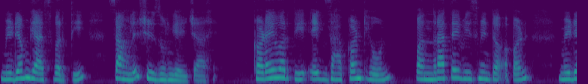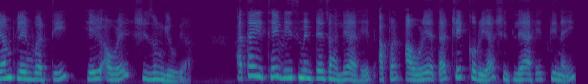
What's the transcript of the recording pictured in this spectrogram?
मीडियम गॅसवरती चांगले शिजून घ्यायचे आहे. कढईवरती एक झाकण ठेवून पंधरा ते वीस मिनटं आपण मीडियम फ्लेमवरती हे आवळे शिजून घेऊया. आता इथे वीस मिनटे झाले आहेत. आपण आवळे आता चेक करूया शिजले आहेत की नाही.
